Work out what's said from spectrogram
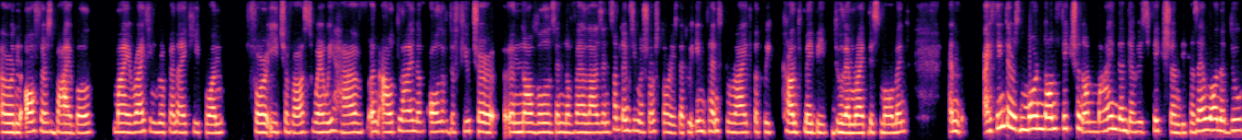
an author's Bible. My writing group and I keep one for each of us where we have an outline of all of the future uh, novels and novellas and sometimes even short stories that we intend to write, but we can't maybe do them right this moment. And I think there's more nonfiction on mine than there is fiction because I want to do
